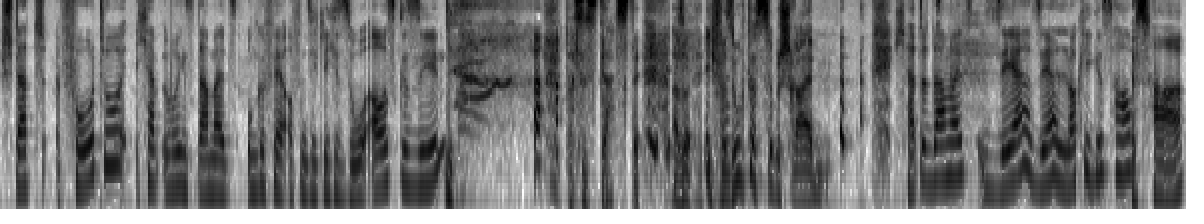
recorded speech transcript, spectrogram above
statt Foto. Ich habe übrigens damals ungefähr offensichtlich so ausgesehen. Was ist das denn? Also ich versuche das zu beschreiben. Ich hatte damals sehr, sehr lockiges Es Haupthaar.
